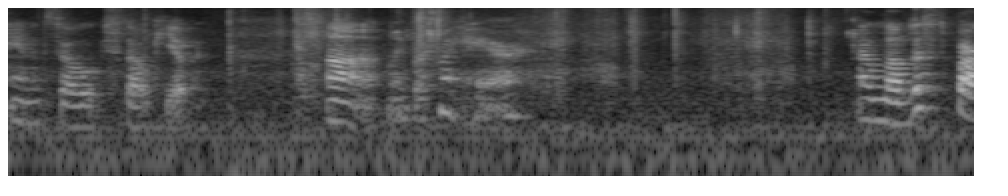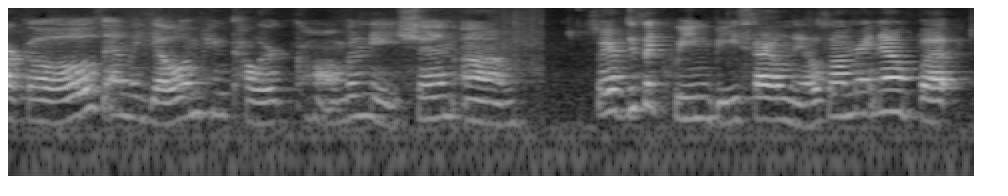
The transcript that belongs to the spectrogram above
and it's so, so cute. Uh, let me brush my hair. I love the sparkles and the yellow and pink color combination. Um, so I have these like queen bee style nails on right now, but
